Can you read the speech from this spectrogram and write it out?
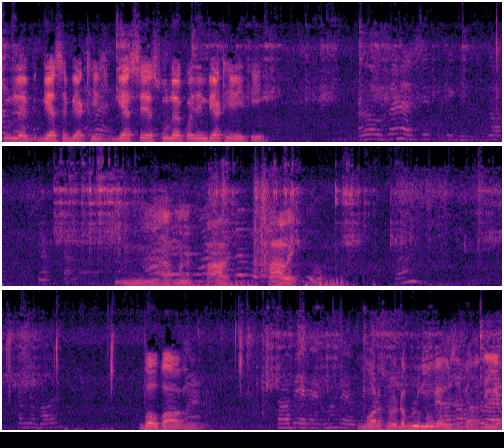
ચૂલે ગેસે બેઠી ગેસે ચૂલે કોઈ દિન બેઠી નથી. હા મને ભાવે ભાવે. બહુ ભાવે મને. મોરસનું ડબલું મંગાવ્યું છે પેલા દઈએ.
